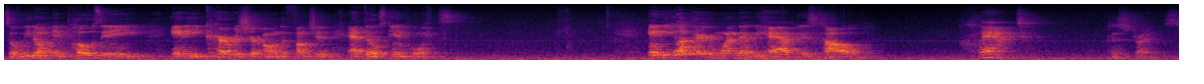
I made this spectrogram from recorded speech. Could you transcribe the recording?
So we don't impose any, any curvature on the function at those endpoints. And the other one that we have is called clamped constraints.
